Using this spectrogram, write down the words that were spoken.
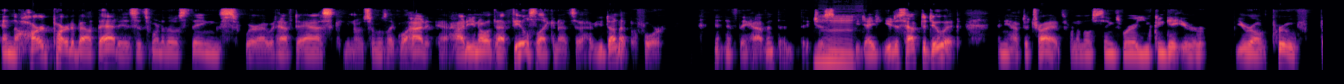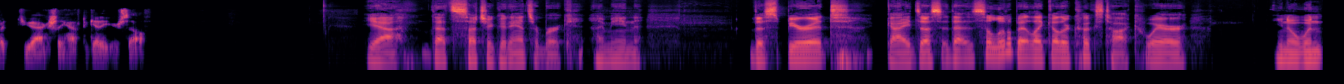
And the hard part about that is it's one of those things where i would have to ask you know someone's like well how do, how do you know what that feels like? And i'd say have you done it before? And if they haven't then they just mm. you, you just have to do it and you have to try it. It's one of those things where you can get your your own proof but you actually have to get it yourself. Yeah that's such a good answer burke. I mean the spirit guides us. That's a little bit like Elder Cook's talk where you know when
